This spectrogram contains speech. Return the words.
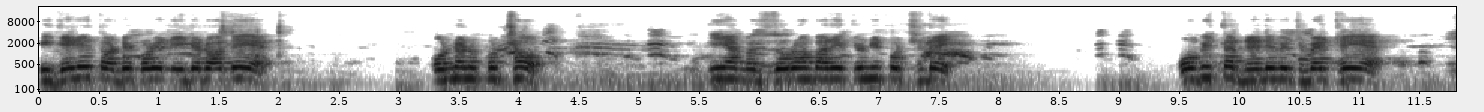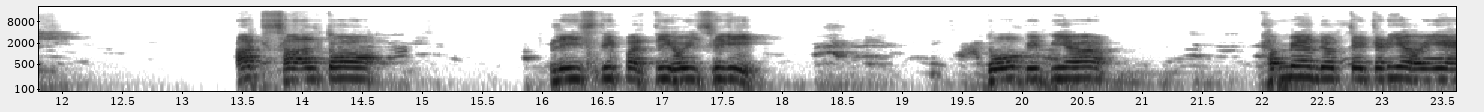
ਕਿ ਜਿਹੜੇ ਤੁਹਾਡੇ ਕੋਲੇ ਲੀਡਰ ਆਉਂਦੇ ਹੈ ਉਹਨਾਂ ਨੂੰ ਪੁੱਛੋ ਕਿ ਇਹ ਮਜ਼ਦੂਰਾਂ ਬਾਰੇ ਕਿਉਂ ਨਹੀਂ ਪੁੱਛਦੇ? ਉਹ ਵੀ ਧਰਨੇ ਦੇ ਵਿੱਚ ਬੈਠੇ ਹੈ 8 ਸਾਲ ਤੋਂ ਪੁਲਿਸ ਦੀ ਭਰਤੀ ਹੋਈ ਸੀਗੀ। ਦੋ ਬੀਬੀਆਂ ਖੰਭਿਆਂ ਦੇ ਉੱਤੇ ਚੜੀਆਂ ਹੋਈਆਂ।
